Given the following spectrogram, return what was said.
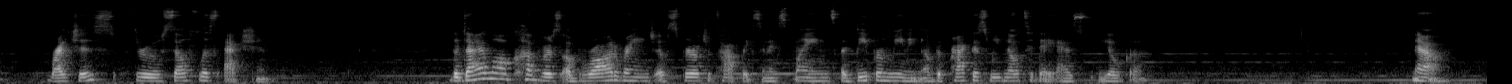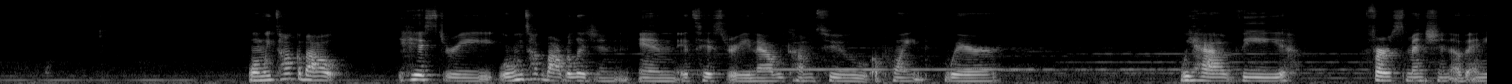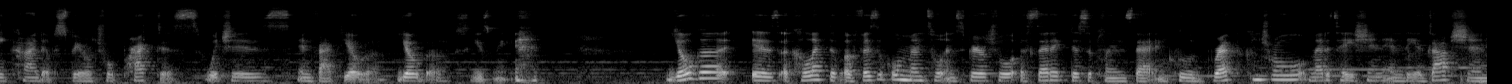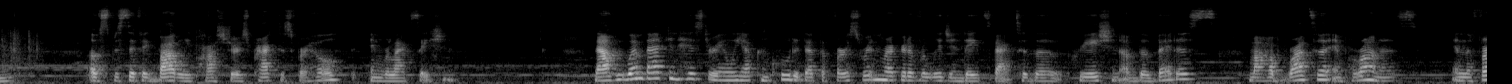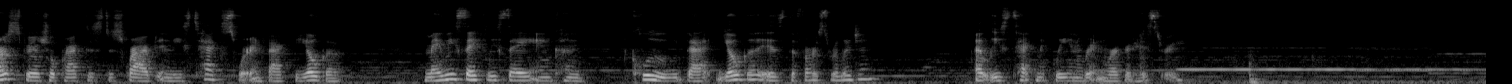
righteous, through selfless action. The dialogue covers a broad range of spiritual topics and explains a deeper meaning of the practice we know today as yoga. Now, when we talk about history, when we talk about religion and its history, now we come to a point where we have the first mention of any kind of spiritual practice, which is in fact yoga. Yoga, excuse me. Yoga is a collective of physical, mental, and spiritual ascetic disciplines that include breath control, meditation, and the adoption of specific bodily postures practiced for health and relaxation. Now, if we went back in history and we have concluded that the first written record of religion dates back to the creation of the Vedas, Mahabharata, and Puranas, and the first spiritual practice described in these texts were in fact yoga, may we safely say and conclude that yoga is the first religion? At least technically in written record history.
